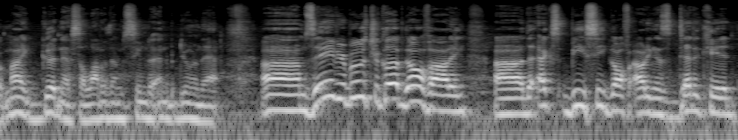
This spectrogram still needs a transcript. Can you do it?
but my goodness, a lot of them seem to end up doing that. Um, Xavier Booster Club Golf Outing. Uh, the XBC Golf Outing is dedicated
